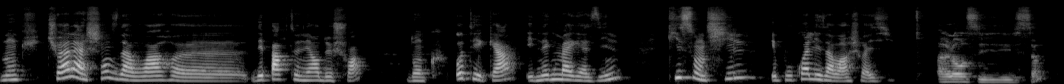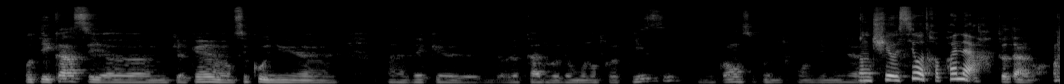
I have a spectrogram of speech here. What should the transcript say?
Donc, tu as la chance d'avoir euh, des partenaires de choix, donc OTK et Neg Magazine. Qui sont-ils et pourquoi les avoir choisis? Alors, c'est simple. OTK, c'est euh, quelqu'un, on s'est connu euh, avec, euh, dans le cadre de mon entreprise. Donc, on s'est connu, je crois, en 2000. euh, Donc, tu es aussi entrepreneur. Totalement.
